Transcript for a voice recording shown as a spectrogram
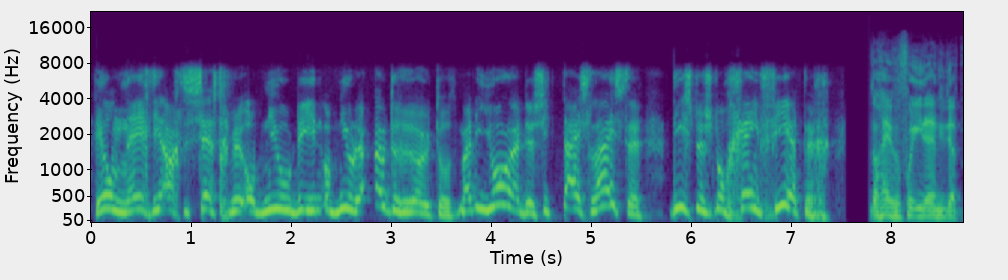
heel 1968 weer opnieuw, de, opnieuw eruit reutelt. Maar die jongen dus, die Thijs Leijster, die is dus nog geen 40. Nog even voor iedereen die dat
